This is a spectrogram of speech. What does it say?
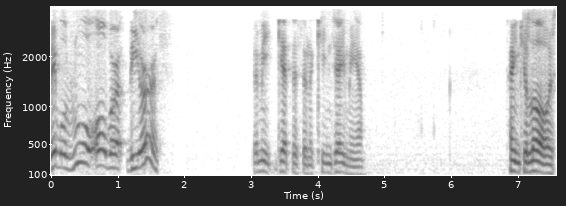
They will rule over the earth. Let me get this in the King James here. Thank you, Lord.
